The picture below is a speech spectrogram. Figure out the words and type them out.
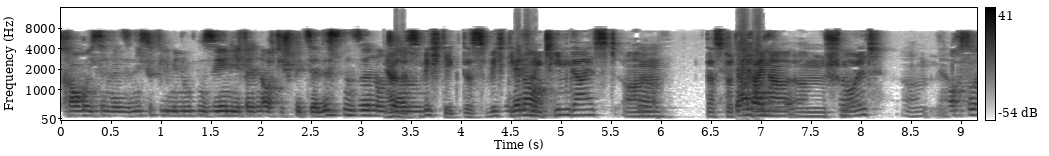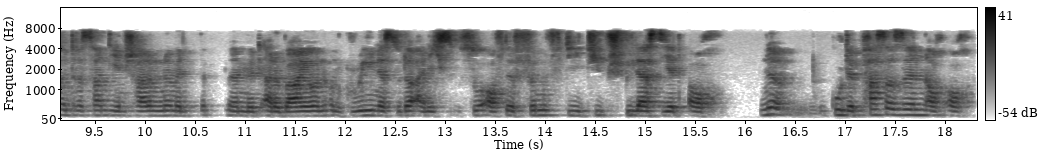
traurig sind, wenn sie nicht so viele Minuten sehen, die vielleicht auch die Spezialisten sind. Und, ja, das ist wichtig. Das ist wichtig genau. für den Teamgeist, ähm, ja. dass dort da keiner auch, ähm, schmollt. Ähm, ja. Auch so interessant die Entscheidung ne, mit, mit Adebayo und, und, Green, dass du da eigentlich so auf der 5 die Typspieler hast, die jetzt auch ne, gute Passer sind, auch, auch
